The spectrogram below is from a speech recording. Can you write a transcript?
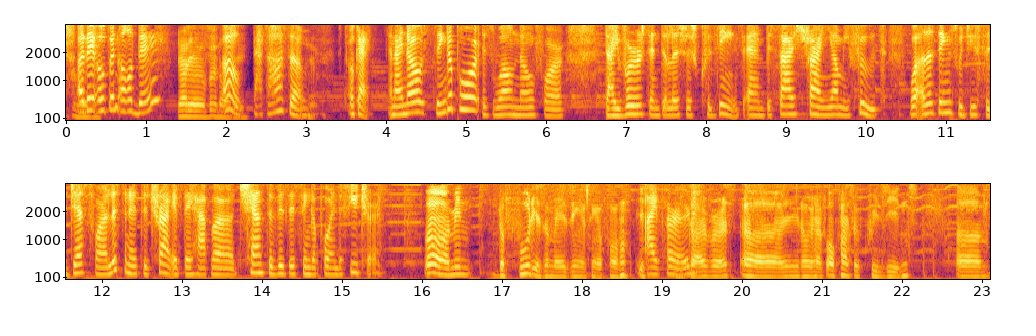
Are they open all day? Yeah, they open all Oh, day. Oh, that's awesome. Okay, and I know Singapore is well known for diverse and delicious cuisines. And besides trying yummy foods, what other things would you suggest for our listener to try if they have a chance to visit Singapore in the future? Well, I mean, the food is amazing in Singapore. It's, I've heard. It's diverse. Uh, you know, we have all kinds of cuisines. Um,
